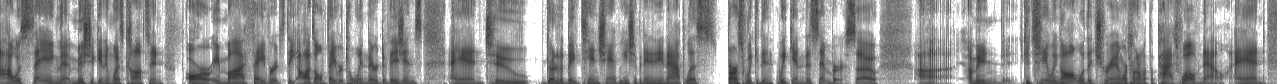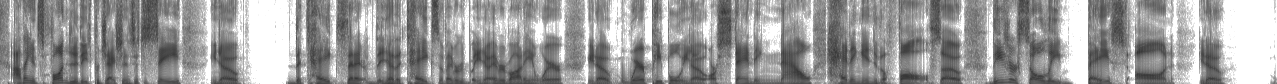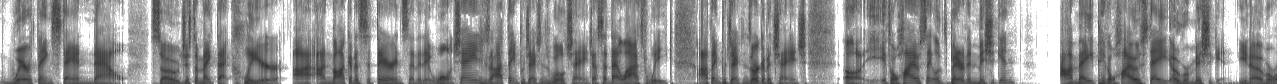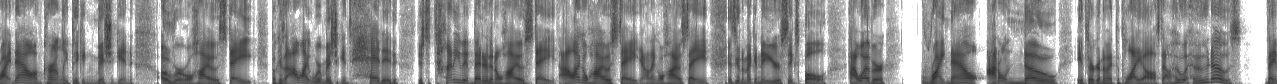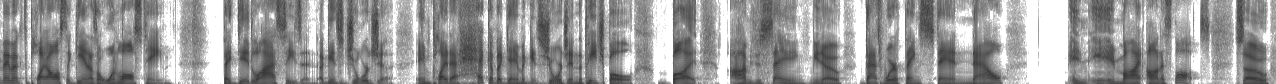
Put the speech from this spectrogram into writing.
I was saying that Michigan and Wisconsin are, in my favorites, the odds on favorite to win their divisions and to go to the Big Ten championship in Indianapolis first weekend in, weekend in December. So, uh, I mean, continuing on with the trend, we're talking about the Pac 12 now. And I think it's fun to do these projections just to see, you know, the takes that you know the takes of every you know everybody and where you know where people you know are standing now heading into the fall so these are solely based on you know where things stand now. So just to make that clear I, i'm not going to sit there and say that it won't change because i think projections will change. I said that last week. I think projections are going to change. Uh, if ohio state looks better than michigan I may pick Ohio State over Michigan, you know, but right now I'm currently picking Michigan over Ohio State because I like where Michigan's headed just a tiny bit better than Ohio State. I like Ohio State, and I think Ohio State is going to make a New Year's Six Bowl. However, right now, I don't know if they're going to make the playoffs. Now, who, who knows? They may make the playoffs again as a one loss team. They did last season against Georgia and played a heck of a game against Georgia in the Peach Bowl. But I'm just saying, you know, that's where things stand now in in my honest thoughts. So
